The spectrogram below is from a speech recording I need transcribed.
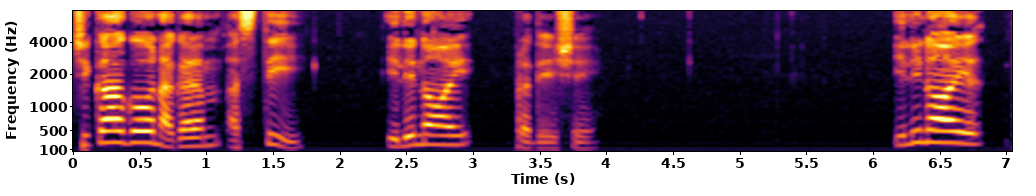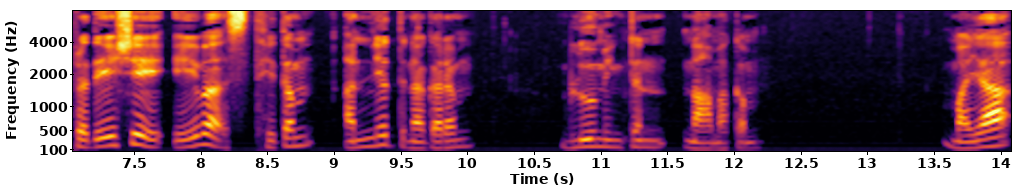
चिकागोनगरम् अस्ति इलिनोय् प्रदेशे। इलिनोय् प्रदेशे एव स्थितम् अन्यत् नगरम् ब्लूमिङ्ग्टन् नामकम्। मया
